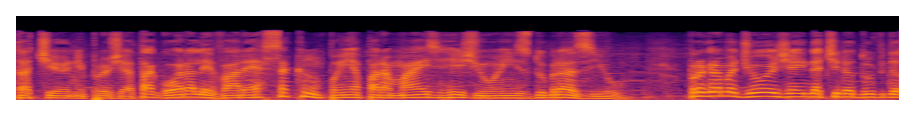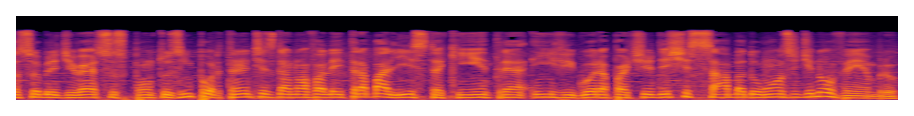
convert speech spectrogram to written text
Tatiane projeta agora levar essa campanha para mais regiões do Brasil. O programa de hoje ainda tira dúvidas sobre diversos pontos importantes da nova lei trabalhista que entra em vigor a partir deste sábado, 11 de novembro.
